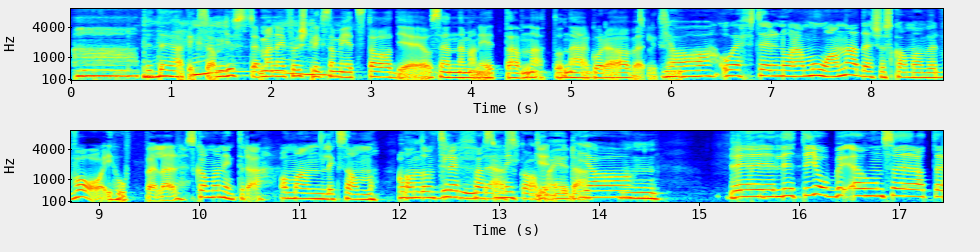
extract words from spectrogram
Ah, det där liksom. Just det, man är först liksom i ett stadie och sen är man i ett annat och när går det över? Liksom. ja, och efter några månader så ska man väl vara ihop eller? Ska man inte det? Om man liksom, om, man de träffas det mycket. ska man ju det. Ja, Mm. Det är lite jobbigt. Hon säger att eh,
